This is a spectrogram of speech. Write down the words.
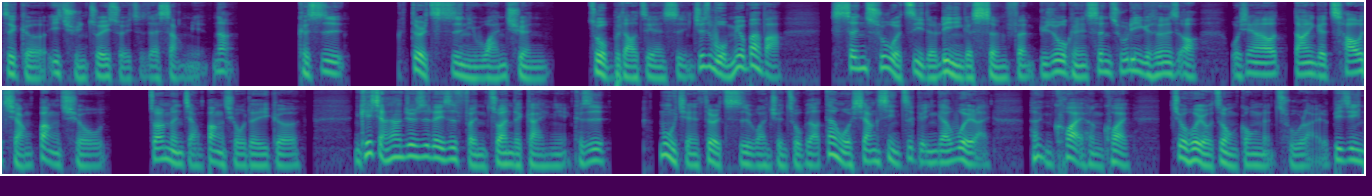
这个一群追随者在上面。那可是 Threads 是你完全做不到这件事情，就是我没有办法。生出我自己的另一个身份，比如说我可能生出另一个身份是哦，我现在要当一个超强棒球，专门讲棒球的一个，你可以想象就是类似粉专的概念。可是目前 Third 是完全做不到，但我相信这个应该未来很快很快就会有这种功能出来了。毕竟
